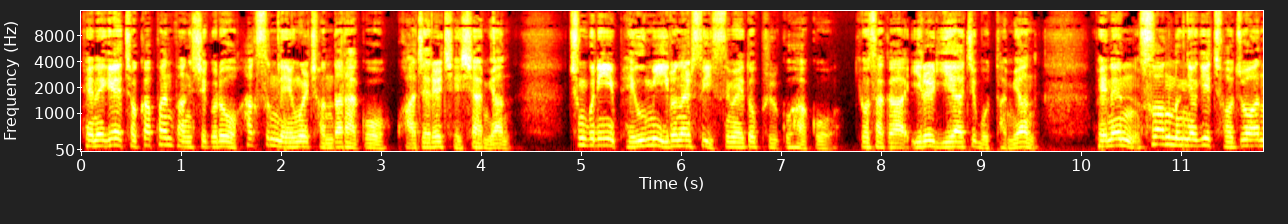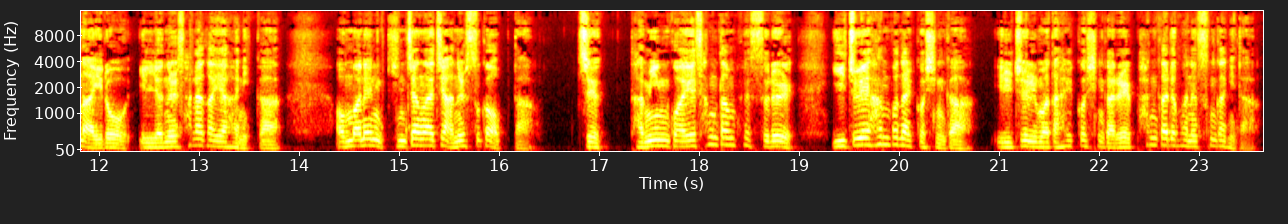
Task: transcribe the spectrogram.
벤에게 적합한 방식으로 학습 내용을 전달하고 과제를 제시하면 충분히 배움이 일어날 수 있음에도 불구하고 교사가 이를 이해하지 못하면 배는 수학 능력이 저조한 아이로 1년을 살아가야 하니까 엄마는 긴장하지 않을 수가 없다. 즉, 담임과의 상담 횟수를 2주에 한 번 할 것인가, 일주일마다 할 것인가를 판가름하는 순간이다.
